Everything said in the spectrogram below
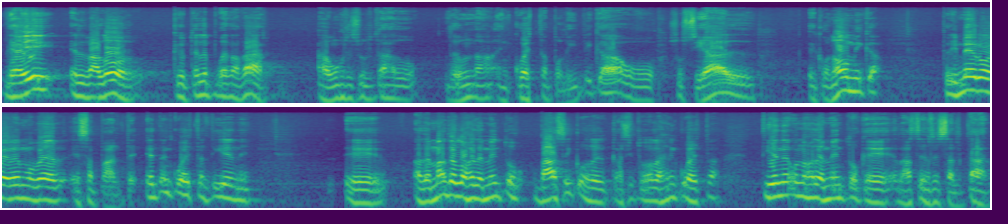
De ahí el valor que usted le pueda dar a un resultado de una encuesta política o social, económica. Primero debemos ver esa parte. Esta encuesta tiene, eh, además de los elementos básicos de casi todas las encuestas, tiene unos elementos que la hacen resaltar,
